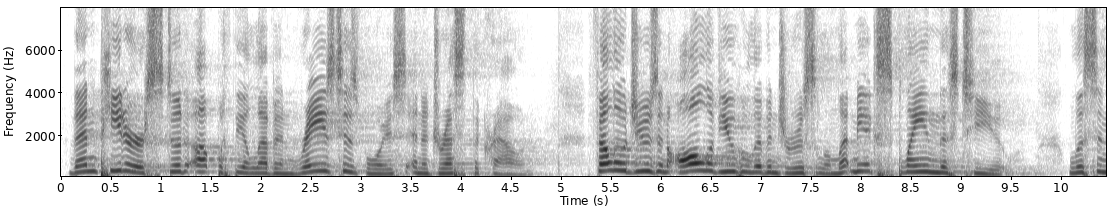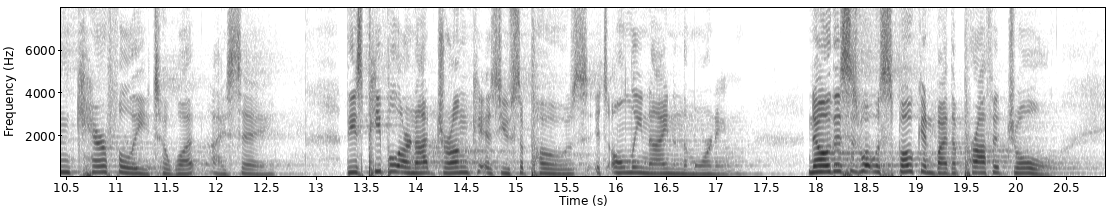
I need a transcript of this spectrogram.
Then Peter stood up with the eleven, raised his voice, and addressed the crowd Fellow Jews, and all of you who live in Jerusalem, let me explain this to you. Listen carefully to what I say. These people are not drunk as you suppose, it's only nine in the morning. No, this is what was spoken by the prophet Joel.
